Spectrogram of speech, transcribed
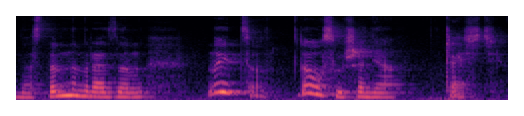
następnym razem. No i co? Do usłyszenia. Cześć.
